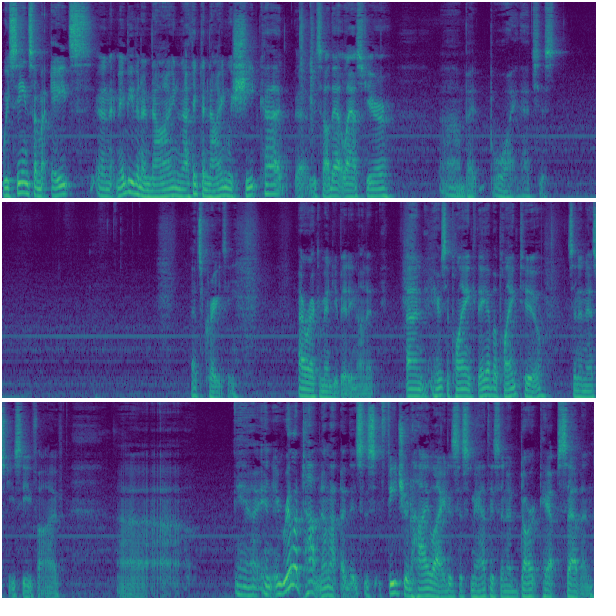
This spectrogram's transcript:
We've seen some eights and maybe even a nine. I think the nine was sheet cut. Uh, we saw that last year. Um, but boy, that's just that's crazy. I recommend you bidding on it. And here's a Plank. They have a Plank too. It's in an SGC five. Uh, Yeah, and, and real up top, no, not, this is featured highlight is this Mathis in a dark cap seven.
